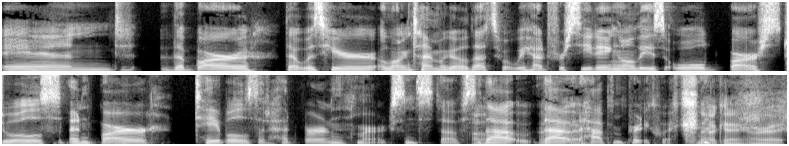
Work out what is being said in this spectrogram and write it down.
And the bar that was here a long time ago, that's what we had for seating all these old bar stools and bar tables that had burn marks and stuff. So Oh, that that okay. happened pretty quick. Okay. All right.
